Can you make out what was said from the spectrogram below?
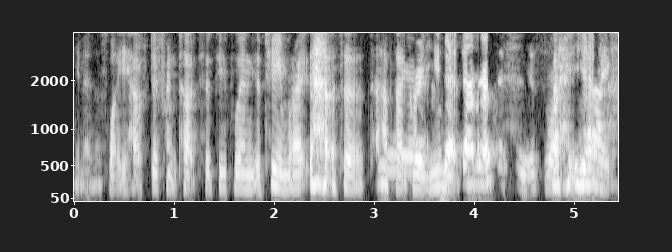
you know that's why you have different types of people in your team, right? to, to have that great unit. That diversity is what but, yeah. makes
